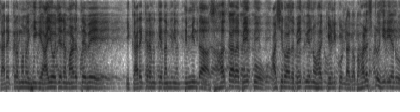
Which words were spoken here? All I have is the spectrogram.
ಕಾರ್ಯಕ್ರಮವನ್ನು ಹೀಗೆ ಆಯೋಜನೆ ಮಾಡುತ್ತೇವೆ. ಈ ಕಾರ್ಯಕ್ರಮಕ್ಕೆ ನಮ್ಮ ನಿಮ್ಮಿಂದ ಸಹಕಾರ ಬೇಕು, ಆಶೀರ್ವಾದ ಬೇಕು ಎನ್ನುವ ಹಾಗೆ ಕೇಳಿಕೊಂಡಾಗ ಬಹಳಷ್ಟು ಹಿರಿಯರು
